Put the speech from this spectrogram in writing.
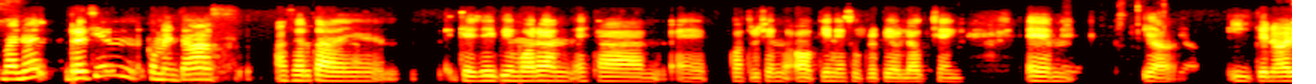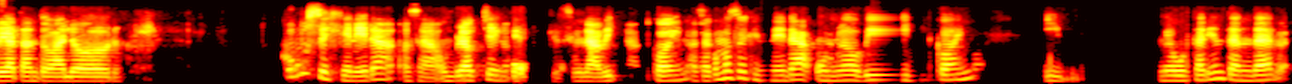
Manuel, recién comentabas acerca de que JP Morgan está construyendo o tiene su propio blockchain em, y, que no agrega tanto valor. ¿Cómo se genera, o sea, un blockchain que, es una Bitcoin? O sea, ¿cómo se genera un nuevo Bitcoin? Y me gustaría entender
